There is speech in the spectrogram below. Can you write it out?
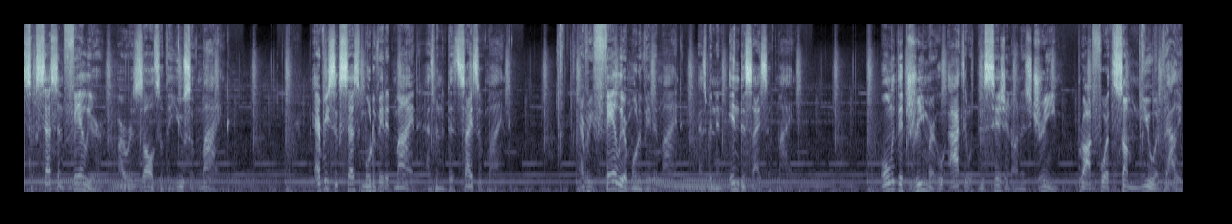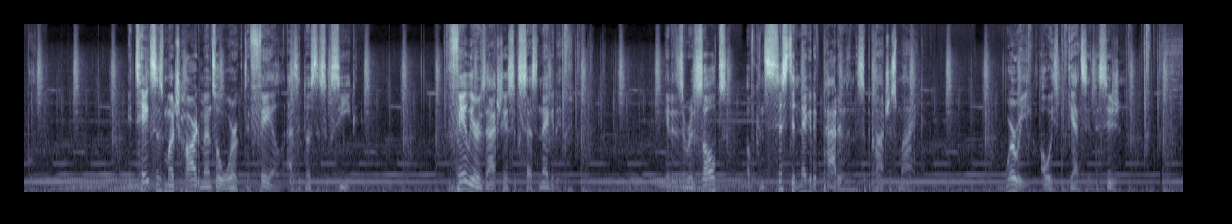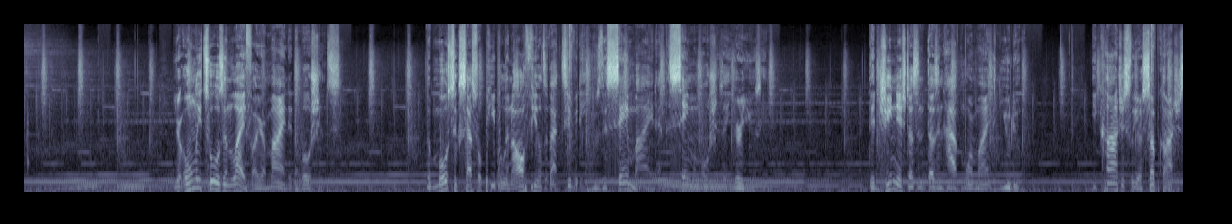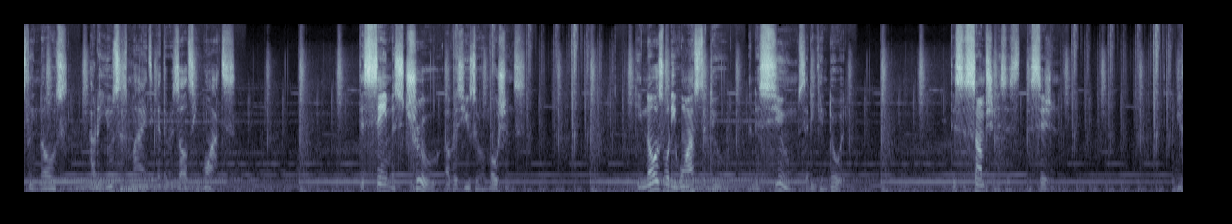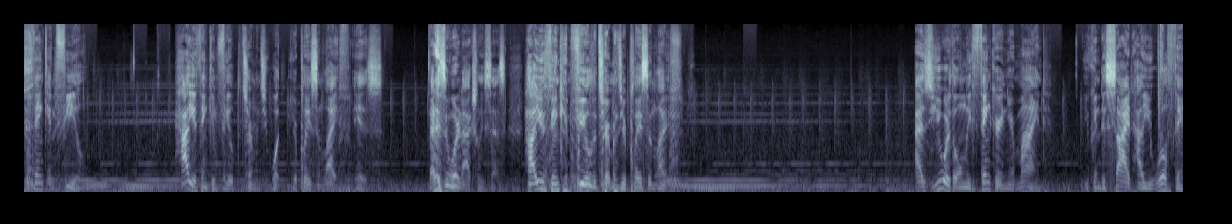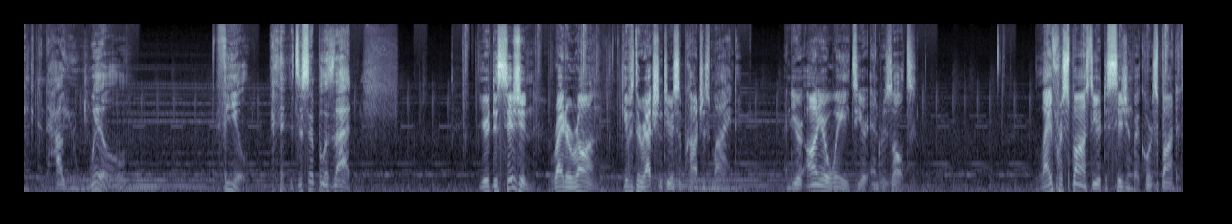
Success and failure are results of the use of mind. Every success motivated mind has been a decisive mind. Every failure motivated mind has been an indecisive mind. Only the dreamer who acted with decision on his dream brought forth something new and valuable. It takes as much hard mental work to fail as it does to succeed. Failure is actually a success negative. It is a result of consistent negative patterns in the subconscious mind. Worry always begets indecision. Your only tools in life are your mind and emotions. The most successful people in all fields of activity use the same mind and the same emotions that you're using. The genius doesn't doesn't have more mind than you do. He consciously or subconsciously knows how to use his mind to get the results he wants. The same is true of his use of emotions. He knows what he wants to do and assumes that he can do it. This assumption is his decision. You think and feel. How you think and feel determines what your place in life is. That isn't what it actually says. How you think and feel determines your place in life. As you are the only thinker in your mind, you can decide how you will think and how you will feel. it's as simple as that. Your decision, right or wrong, gives direction to your subconscious mind, and you're on your way to your end result. Life responds to your decision by corresponding.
